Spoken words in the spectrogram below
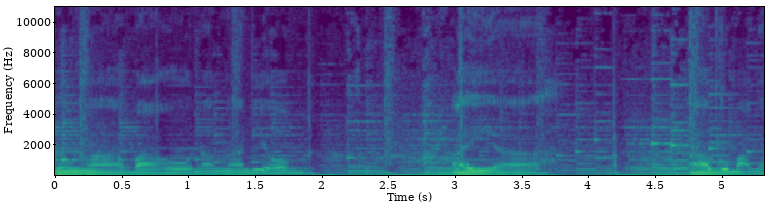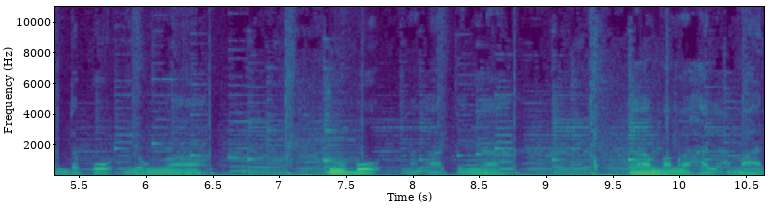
yung ah, baho ng ah, niyog ay ah, ah, gumaganda po yung ah, tubo ng ating ah, ah, mga halaman.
